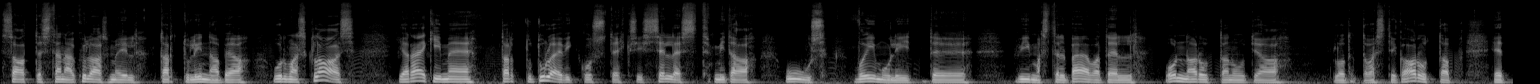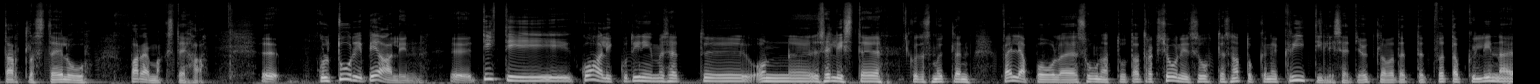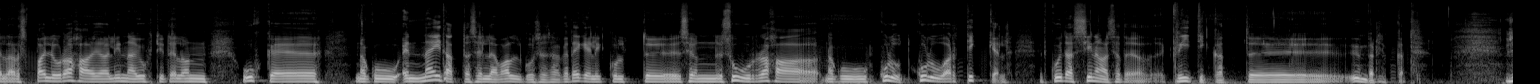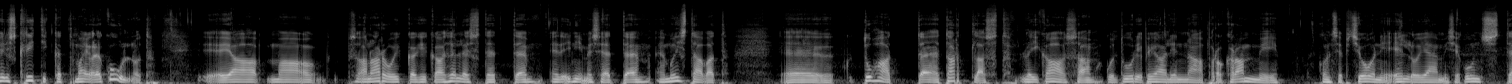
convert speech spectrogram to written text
saates täna külas meil Tartu linnapea Urmas Klaas ja räägime Tartu tulevikust ehk siis sellest, mida uus võimuliit eh, viimastel päevadel on arutanud ja loodetavasti ka arutab, et tartlaste elu paremaks teha. kultuuripealinn tihti kohalikud inimesed on selliste, kuidas ma ütlen, väljapoole suunatud atraktsioonide suhtes natukene kriitilised ja ütlevad, et, et võtab küll linnaeelarvest palju raha ja linnajuhtidel on uhke nagu end näidata selle valguses, aga tegelikult see on suur raha nagu kulud, kuluartikkel. et kuidas sina seda kriitikat ümber lükkad? Sellist kriitikat ma ei ole kuulnud ja ma saan aru ikkagi ka sellest, et, et inimesed mõistavad, tuhat tartlast lõi kaasa kultuuripealinna programmi kontseptsiooni ellujäämise kunst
